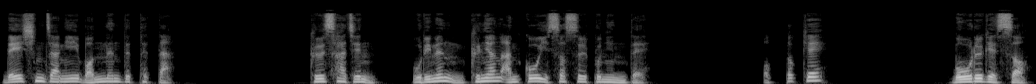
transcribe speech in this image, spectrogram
내 심장이 멎는 듯 했다. 그 사진, 우리는 그냥 안고 있었을 뿐인데. 어떻게? 모르겠어.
